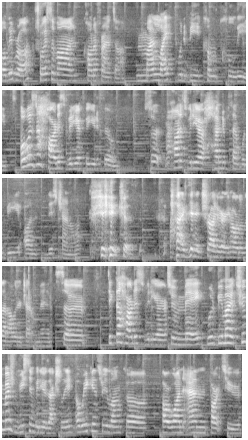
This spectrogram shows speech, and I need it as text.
Colby Brock, Troye Sivan, Connor Franta. My life would be complete. What was the hardest video for you to film? So my hardest video 100% would be on this channel because I didn't try very hard on that other channel, man. So I think the hardest video to make would be my two most recent videos actually. A Week in Sri Lanka, part one and part two.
